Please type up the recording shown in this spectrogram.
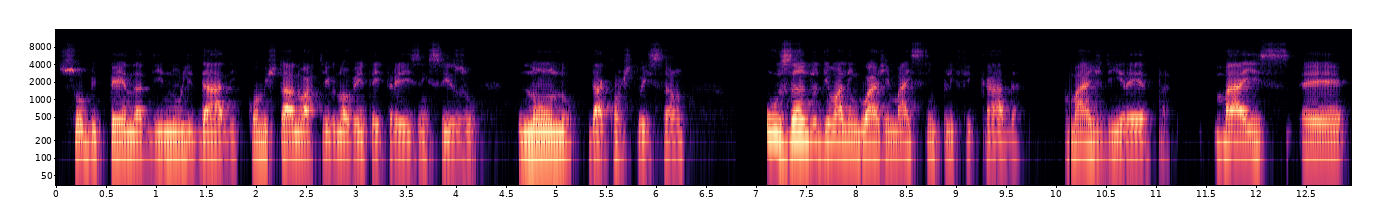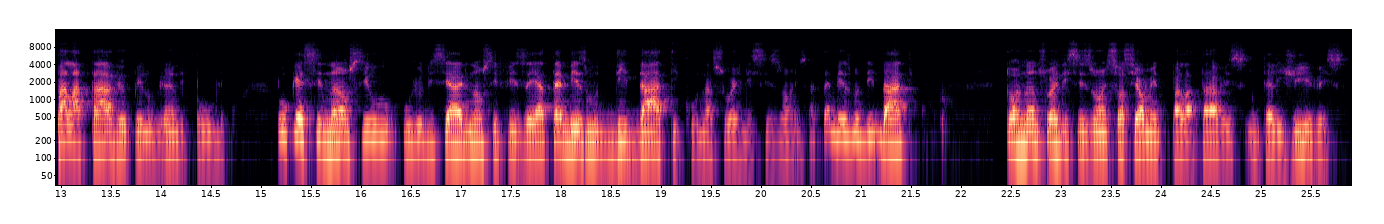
sob pena de nulidade, como está no artigo 93, inciso 9 da Constituição, usando de uma linguagem mais simplificada, mais direta, mais é, palatável pelo grande público. Porque, senão, se o, o judiciário não se fizer até mesmo didático nas suas decisões, até mesmo didático, tornando suas decisões socialmente palatáveis, inteligíveis,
